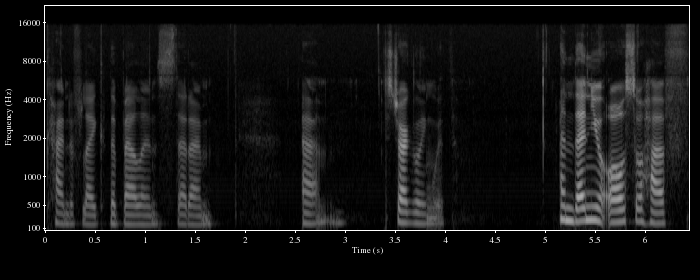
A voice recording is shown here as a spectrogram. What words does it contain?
kind of like the balance that I'm um, struggling with. And then you also have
